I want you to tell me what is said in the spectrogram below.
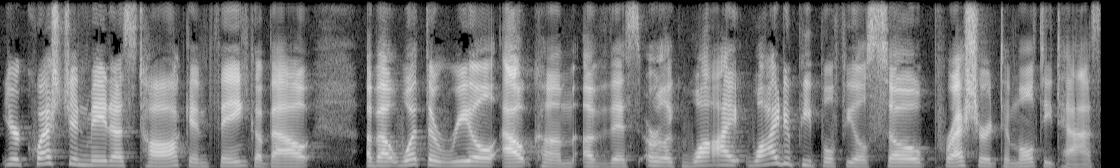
your question made us talk and think about about what the real outcome of this or like why why do people feel so pressured to multitask?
